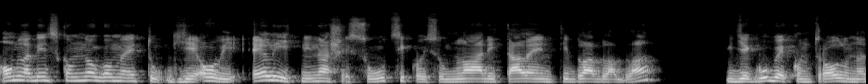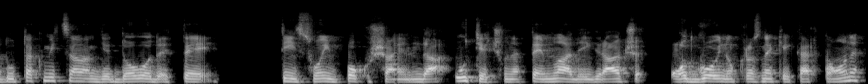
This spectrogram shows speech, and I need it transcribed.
omladinskom nogometu gdje ovi elitni naši suci koji su mladi talenti bla bla bla gdje gube kontrolu nad utakmicama gdje dovode te tim svojim pokušajem da utječu na te mlade igrače odgojno kroz neke kartone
